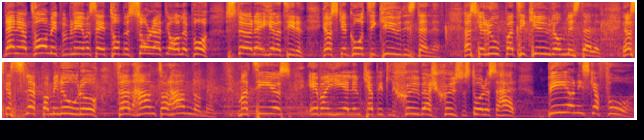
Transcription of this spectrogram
Det är när jag tar mitt problem och säger Tobbe, sorry att jag håller på att stör dig hela tiden. Jag ska gå till Gud istället. Jag ska ropa till Gud om det istället. Jag ska släppa min oro för att han tar hand om mig. Matteus evangelium kapitel 7, vers 7 så står det så här. Be och ni ska få.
